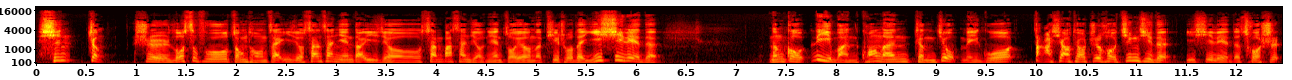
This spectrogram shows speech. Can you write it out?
新政是罗斯福总统在一九三三年到一九三八三九年左右呢提出的一系列的能够力挽狂澜、拯救美国大萧条之后经济的一系列的措施，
